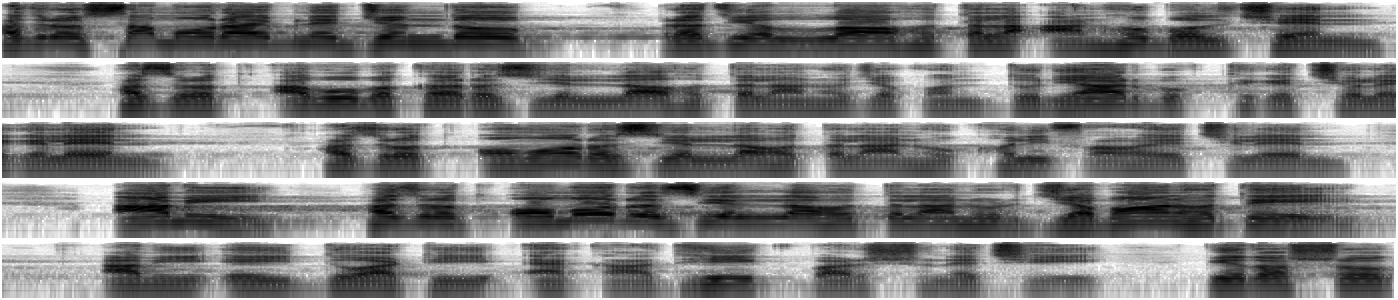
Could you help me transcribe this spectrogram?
হজরত সামোরা ইবনে জন্দব রাজিয়াল্লাহ তালা আনহু বলছেন হজরত আবু বকর রাজিয়াল্লাহ তালানহু যখন দুনিয়ার বুক থেকে চলে গেলেন হজরত ওমর রাজিয়াল্লাহ তালানহু খলিফা হয়েছিলেন। আমি হজরত ওমর রাজিয়াল্লাহ তালানহুর জবান হতে আমি এই দোয়াটি একাধিকবার শুনেছি। প্রিয় দর্শক,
